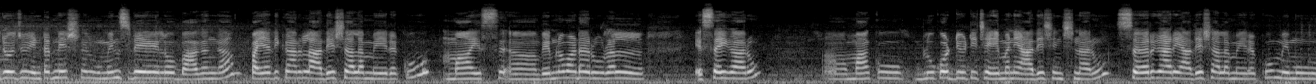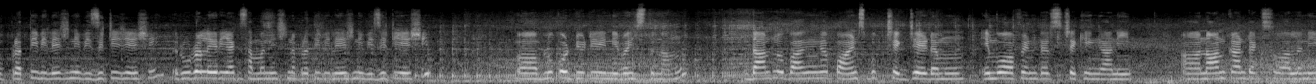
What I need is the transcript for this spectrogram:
ఈరోజు ఇంటర్నేషనల్ ఉమెన్స్ డేలో భాగంగా పై అధికారుల ఆదేశాల మేరకు మా ఎస్ వేములవాడ రూరల్ ఎస్ఐ గారు మాకు బ్లూ కోట్ డ్యూటీ చేయమని ఆదేశించినారు. సార్ గారి ఆదేశాల మేరకు మేము ప్రతి విలేజ్ని విజిట్ చేసి రూరల్ ఏరియాకి సంబంధించిన ప్రతి విలేజ్ని విజిట్ చేసి బ్లూ కోట్ డ్యూటీ నిర్వహిస్తున్నాము. దాంట్లో భాగంగా పాయింట్స్ బుక్ చెక్ చేయడము ఎంఓ అఫెండర్స్ చెకింగ్ కానీ నాన్ కాంటాక్ట్స్ వాళ్ళని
